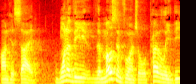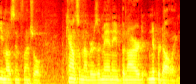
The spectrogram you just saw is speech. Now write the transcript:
on his side. One of the, the most influential, probably the most influential council member is a man named Bernard Knipperdolling.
